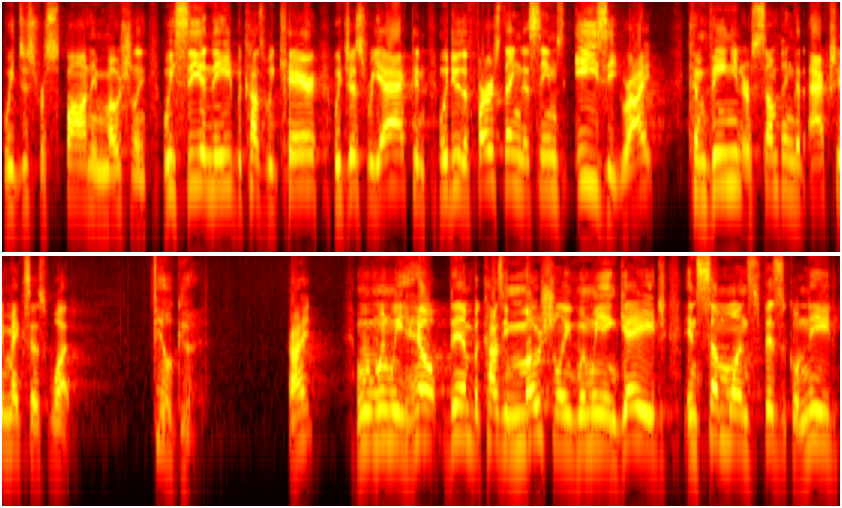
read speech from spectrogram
We just respond emotionally. We see a need because we care, we just react, and we do the first thing that seems easy, right? Convenient or something that actually makes us what? Feel good, right? When we help them, because emotionally, when we engage in someone's physical need,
